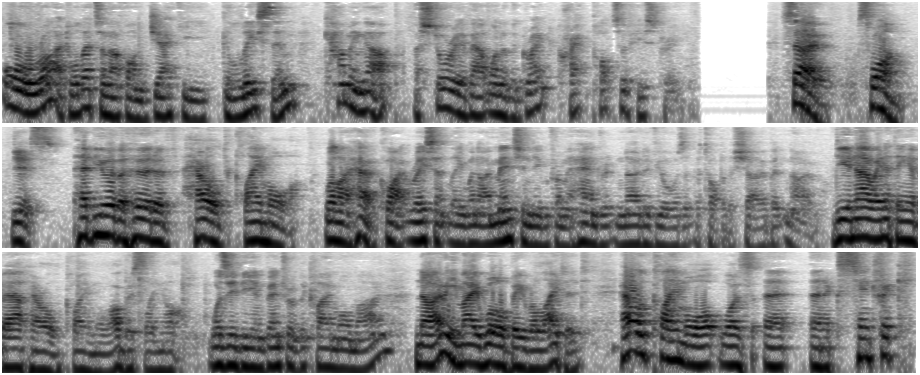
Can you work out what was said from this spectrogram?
All right, well, that's enough on Jackie Gleason. Coming up, a story about one of the great crackpots of history. So, Swan, Yes. have you ever heard of Harold Claymore? Well, I have quite recently when I mentioned him from a handwritten note of yours at the top of the show, but no. Do you know anything about Harold Claymore? Obviously not. Was he the inventor of the Claymore mine? No, he may well be related. Harold Claymore was a, an eccentric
